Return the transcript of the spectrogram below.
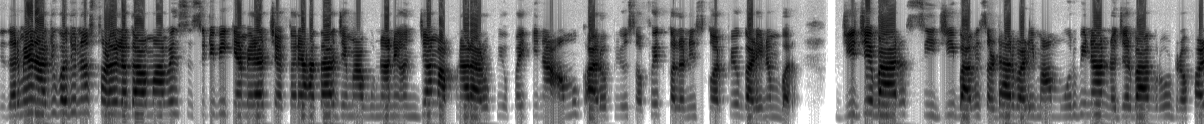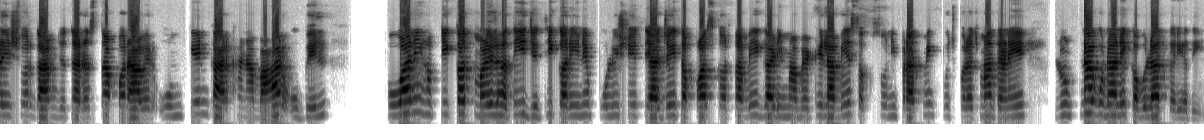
તે દરમિયાન આજુબાજુના સ્થળે લગાવવામાં આવેલ સીસીટીવી કેમેરા ચેક કર્યા હતા, જેમાં ગુનાને અંજામ આપનાર આરોપીઓ પૈકીના અમુક આરોપીઓ સફેદ કલરની સ્કોર્પિયો ગાડી નંબર જીજે બાર, સીજી બાવીસ અઢાર વાડીમાં મોરબીના નજરબાગ રોડ, રફાળેશ્વર ગામ જતા રસ્તા પર આવેલ ઓમકેન કારખાના બહાર ઉભેલ હોવાની હકીકત મળેલ હતી, જેથી કરીને પોલીસે ત્યાં જઈ તપાસ કરતા બે ગાડીમાં બેઠેલા બે શખ્સોની પ્રાથમિક પૂછપરછમાં તેણે લૂંટના ગુનાની કબૂલાત કરી હતી,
